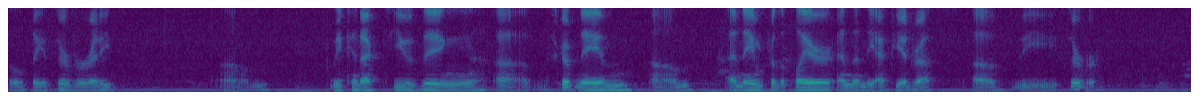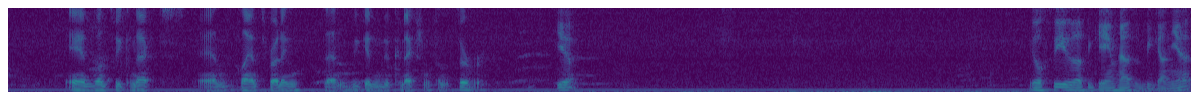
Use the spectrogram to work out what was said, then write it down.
it'll say server ready. Um, we connect using uh, the script name, um, a name for the player, and then the IP address of the server. And once we connect and the client's running, then we get a new connection from the server. Yep. You'll see that the game hasn't begun yet.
